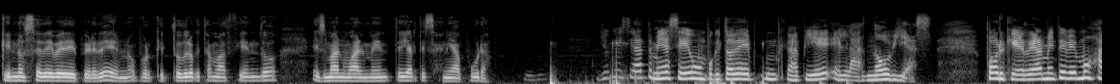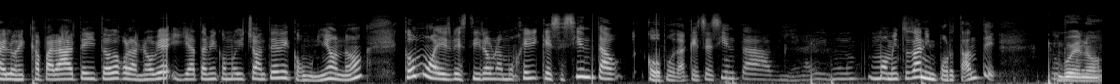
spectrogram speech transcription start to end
que, no se debe de perder, ¿no? porque todo lo que estamos haciendo es manualmente y artesanía pura. Yo quisiera también hacer un poquito de hincapié en las novias, porque realmente vemos a los escaparates y todo con las novias y ya también, como he dicho antes, de comunión, ¿no? ¿Cómo es vestir a una mujer y que se sienta cómoda, que se sienta bien? Hay un, momento tan importante. Bueno,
